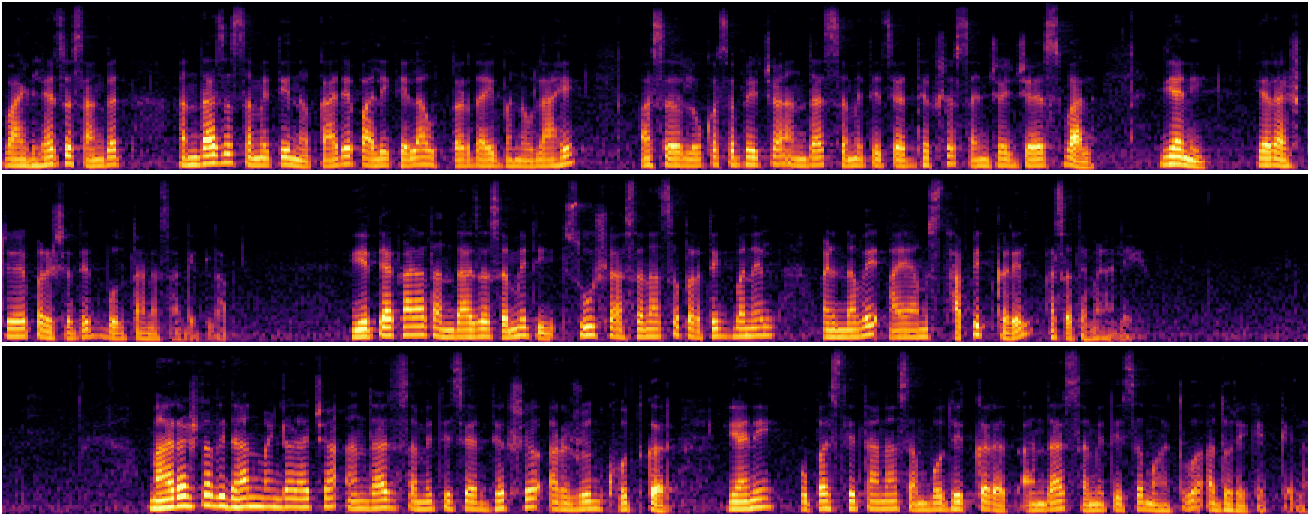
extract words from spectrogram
वाढल्याचं सांगत अंदाज समितीनं कार्यपालिकेला उत्तरदायी बनवलं आहे असं लोकसभेच्या अंदाज समितीचे अध्यक्ष संजय जयस्वाल यांनी या राष्ट्रीय परिषदेत बोलताना सांगितलं. येत्या काळात अंदाज समिती सुशासनाचं प्रतीक बनेल आणि नवे आयाम स्थापित करेल असं ते म्हणाले. महाराष्ट्र विधानमंडळाच्या अंदाज समितीचे अध्यक्ष अर्जुन खोतकर यांनी उपस्थितांना संबोधित करत अंदाज समितीचं महत्त्व अधोरेखित केलं.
